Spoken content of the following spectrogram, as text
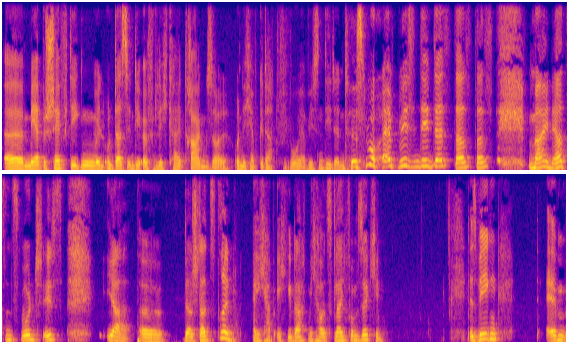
äh, mehr beschäftigen will und das in die Öffentlichkeit tragen soll. Und ich habe gedacht, woher wissen die denn das? Woher wissen die das, dass das mein Herzenswunsch ist? Ja, äh, da stand's drin. Ich habe echt gedacht, mich haut's gleich vom Söckchen. Deswegen ähm,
